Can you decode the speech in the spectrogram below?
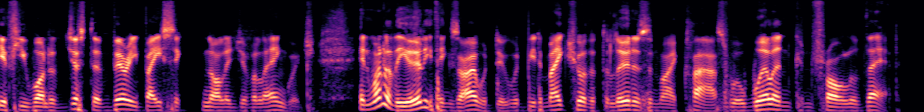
if you wanted just a very basic knowledge of a language. And one of the early things I would do would be to make sure that the learners in my class were well in control of that.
